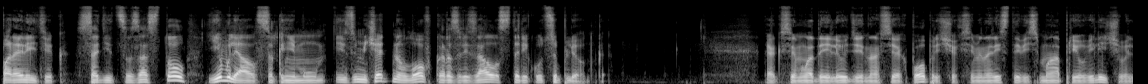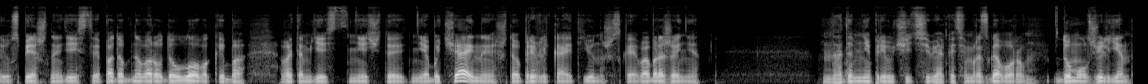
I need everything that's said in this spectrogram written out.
паралитик, садится за стол, являлся к нему и замечательно ловко разрезал старику цыпленка. Как все молодые люди на всех поприщах, семинаристы весьма преувеличивали успешное действие подобного рода уловок, ибо в этом есть нечто необычайное, что привлекает юношеское воображение. «Надо мне приучить себя к этим разговорам», — думал Жюльен.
